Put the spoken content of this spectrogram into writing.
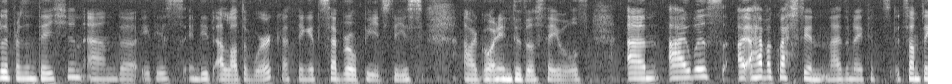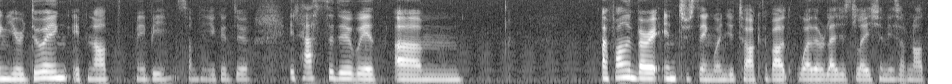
For the presentation, and uh, it is indeed a lot of work. I think it's several PhDs are going into those tables. Um, I was, I have a question. I don't know if it's, it's something you're doing. If not, maybe something you could do. It has to do with. Um, I found it very interesting when you talked about whether legislation is or not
